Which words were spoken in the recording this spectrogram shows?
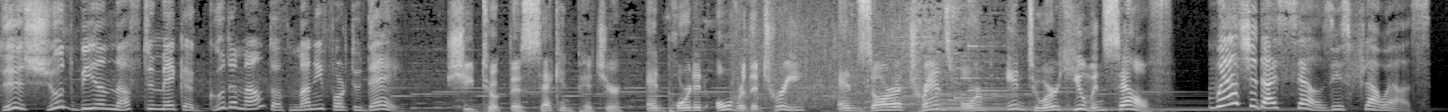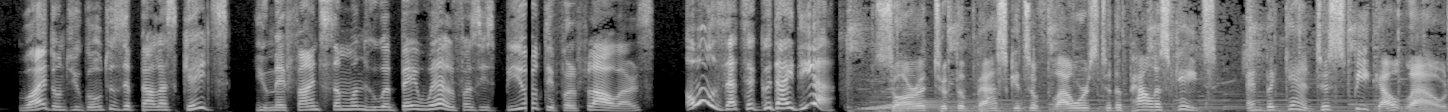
This should be enough to make a good amount of money for today. She took the second pitcher and poured it over the tree, and Zara transformed into her human self. Where should I sell these flowers? Why don't you go to the palace gates? You may find someone who will pay well for these beautiful flowers. Oh, that's a good idea. Zara took the baskets of flowers to the palace gates and began to speak out loud.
